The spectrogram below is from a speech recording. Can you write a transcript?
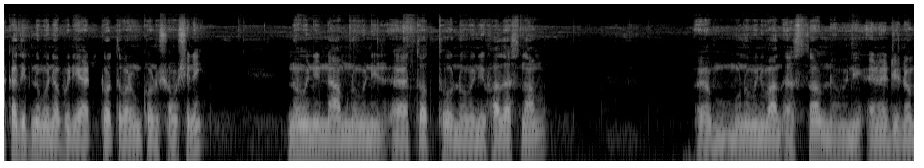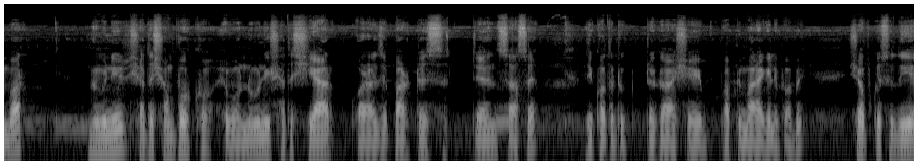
একাধিক নমিনি আপনি অ্যাড করতে পারবেন, কোনো সমস্যা নেই। নমিনির নাম, নমিনির তথ্য নমিনি ফাদার্স নাম নমিনি মাদার্স নাম নমিনি এনআইডি নম্বর নমিনির সাথে সম্পর্ক এবং নমিনির সাথে শেয়ার করার যে পার্টেন্স আছে, যে কতটুকু টাকা সে আপনি মারা গেলে পাবে সব কিছু দিয়ে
